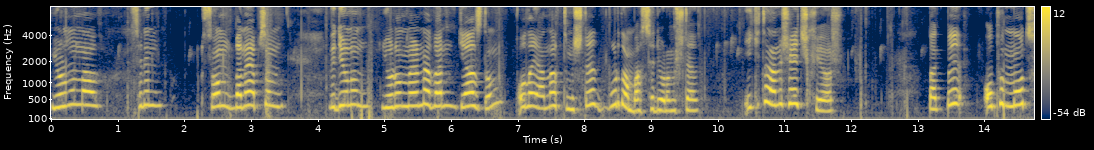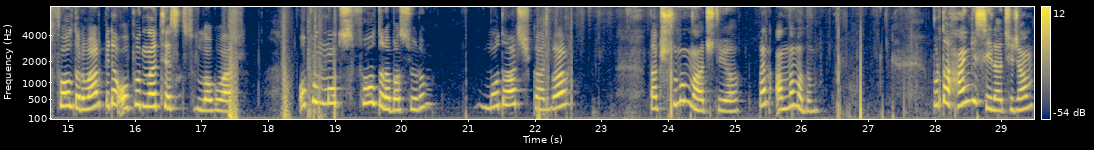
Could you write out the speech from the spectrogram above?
Yorumunla senin son bana yaptığın videonun yorumlarına ben yazdım. Olayı anlattım işte. Buradan bahsediyorum işte. İki tane şey çıkıyor. Bak bir Open Mods folder var. Bir de Open Latest log var. Open Mods folder'a basıyorum. Modu aç galiba. Bak şununla aç diyor. Ben anlamadım. Burada hangisiyle açacağım?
